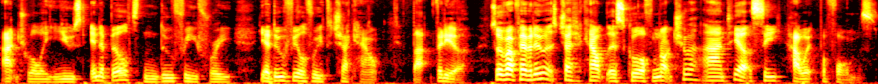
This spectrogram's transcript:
actually used in a build, then do feel free, yeah, do feel free to check out that video. So without further ado, let's check out this colour from Noctua, and yeah, let's see how it performs.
